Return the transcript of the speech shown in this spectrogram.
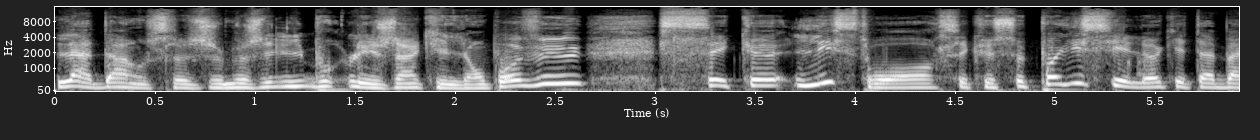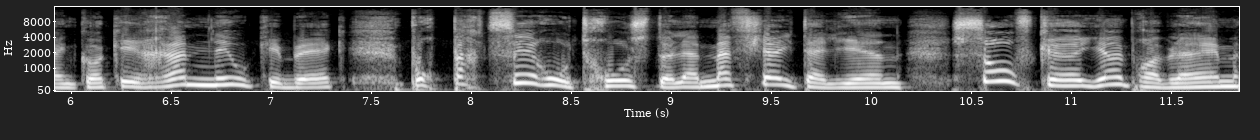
la danse, là, je me, pour les gens qui l'ont pas vu, c'est que l'histoire, c'est que ce policier-là qui est à Bangkok est ramené au Québec pour partir aux trousses de la mafia italienne. Sauf qu'il y a un problème.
